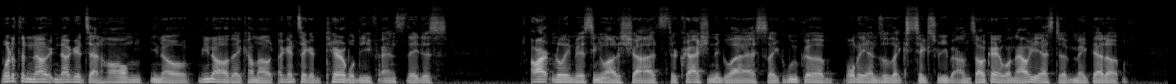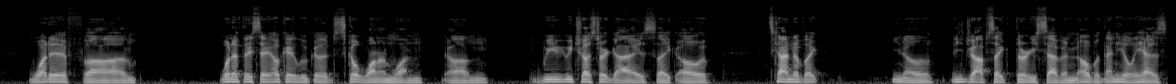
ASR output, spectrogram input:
what if the Nuggets at home, you know, you know, how they come out against like a terrible defense. They just aren't really missing a lot of shots. They're crashing the glass. Like Luka only ends with like six rebounds. Okay, well now he has to make that up. What if, um, what if they say, okay, Luka, just go one on one. We we trust our guys. Like, oh, it's kind of like you know, he drops like 37. Oh, but then he only has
